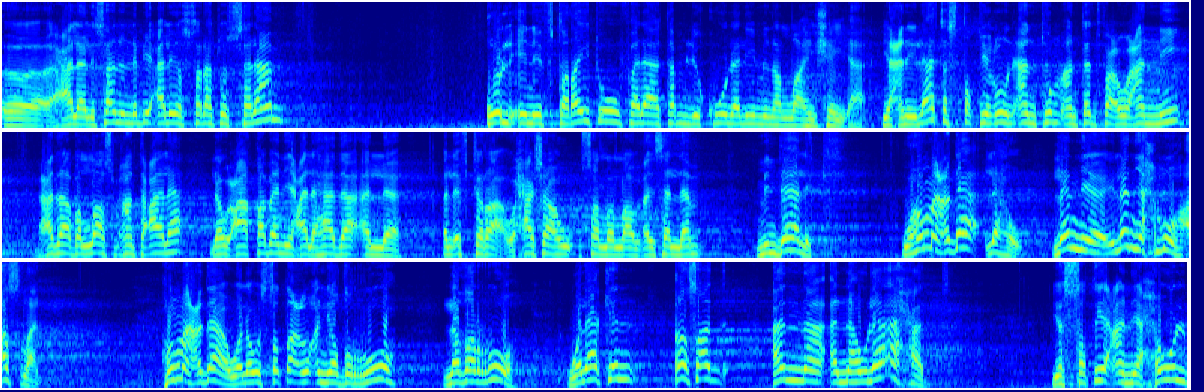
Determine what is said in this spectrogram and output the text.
آه، على لسان النبي عليه الصلاة والسلام قل إن افتريته فلا تملكون لي من الله شيئا. يعني لا تستطيعون أنتم أن تدفعوا عني عذاب الله سبحانه وتعالى لو عاقبني على هذا الافتراء. وحاشاه صلى الله عليه وسلم من ذلك. وهم أعداء له لن لن يحموه أصلا. هم أعداء ولو استطاعوا أن يضروه لضروه ولكن قصد أن أنه لا أحد يستطيع أن يحول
